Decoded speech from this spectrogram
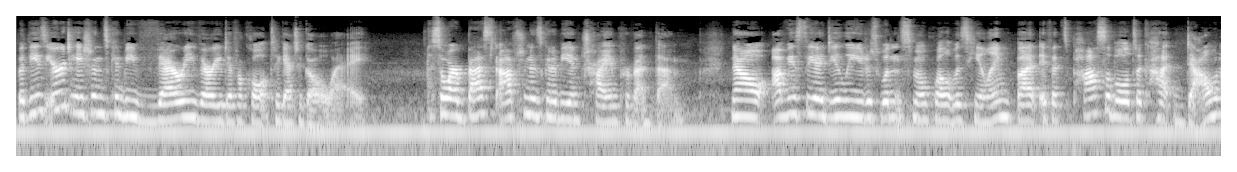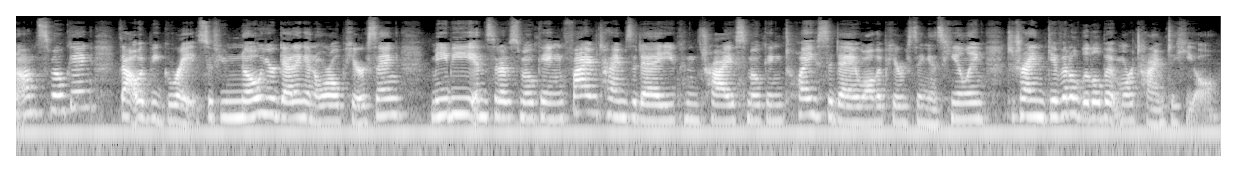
But these irritations can be very very difficult to get to go away. So our best option is going to be and try and prevent them now, obviously, ideally, you just wouldn't smoke while it was healing, but if it's possible to cut down on smoking, that would be great. So, if you know you're getting an oral piercing, maybe instead of smoking five times a day, you can try smoking twice a day while the piercing is healing to try and give it a little bit more time to heal.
